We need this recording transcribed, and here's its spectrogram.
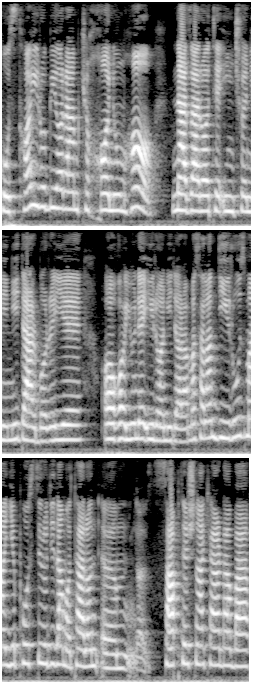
پست هایی رو بیارم که خانوم ها نظرات اینچنینی درباره آقایون ایرانی دارم. مثلا دیروز من یه پستی رو دیدم و الان ثبتش نکردم و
